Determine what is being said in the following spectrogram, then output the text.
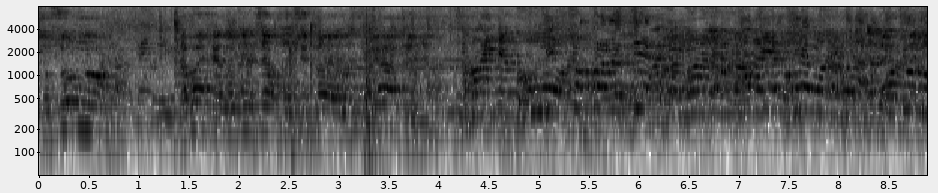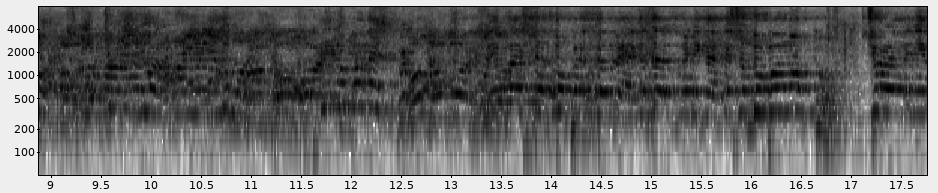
Стосовно, давайте я до кінця зачитаю розпорядження. Що провести? Ти думаєш, ви бачите, хто представляє. Він зараз мені каже, ти що дубанув тут? Вчора мені,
